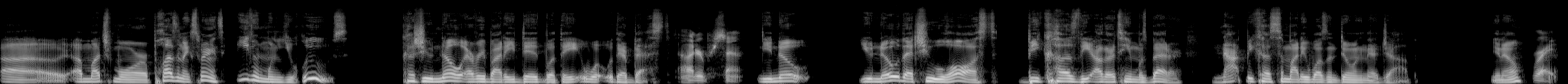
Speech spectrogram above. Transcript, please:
uh, a much more pleasant experience, even when you lose, because you know everybody did what they what, their best. hundred percent. You know, you know that you lost because the other team was better, not because somebody wasn't doing their job. You know, right?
